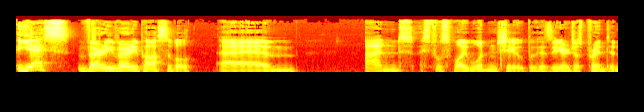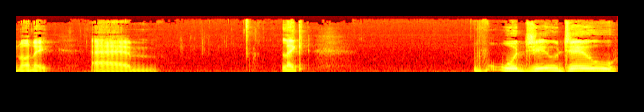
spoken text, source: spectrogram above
Yes, very, very possible. Um, and I suppose why wouldn't you? Because you're just printing money. Um, like, would you do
